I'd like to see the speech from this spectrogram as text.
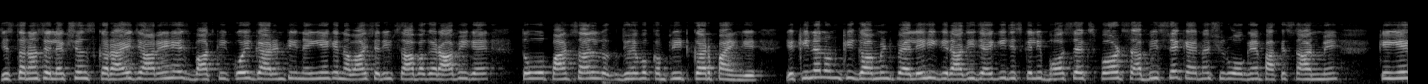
जिस तरह से इलेक्शंस कराए जा रहे हैं, इस बात की कोई गारंटी नहीं है कि नवाज़ शरीफ साहब अगर आ भी गए तो वो पाँच साल जो है वो कंप्लीट कर पाएँगे। यकीनन उनकी गवर्नमेंट पहले ही गिरा दी जाएगी, जिसके लिए बहुत से एक्सपर्ट्स अभी से कहना शुरू हो गए हैं पाकिस्तान में कि ये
